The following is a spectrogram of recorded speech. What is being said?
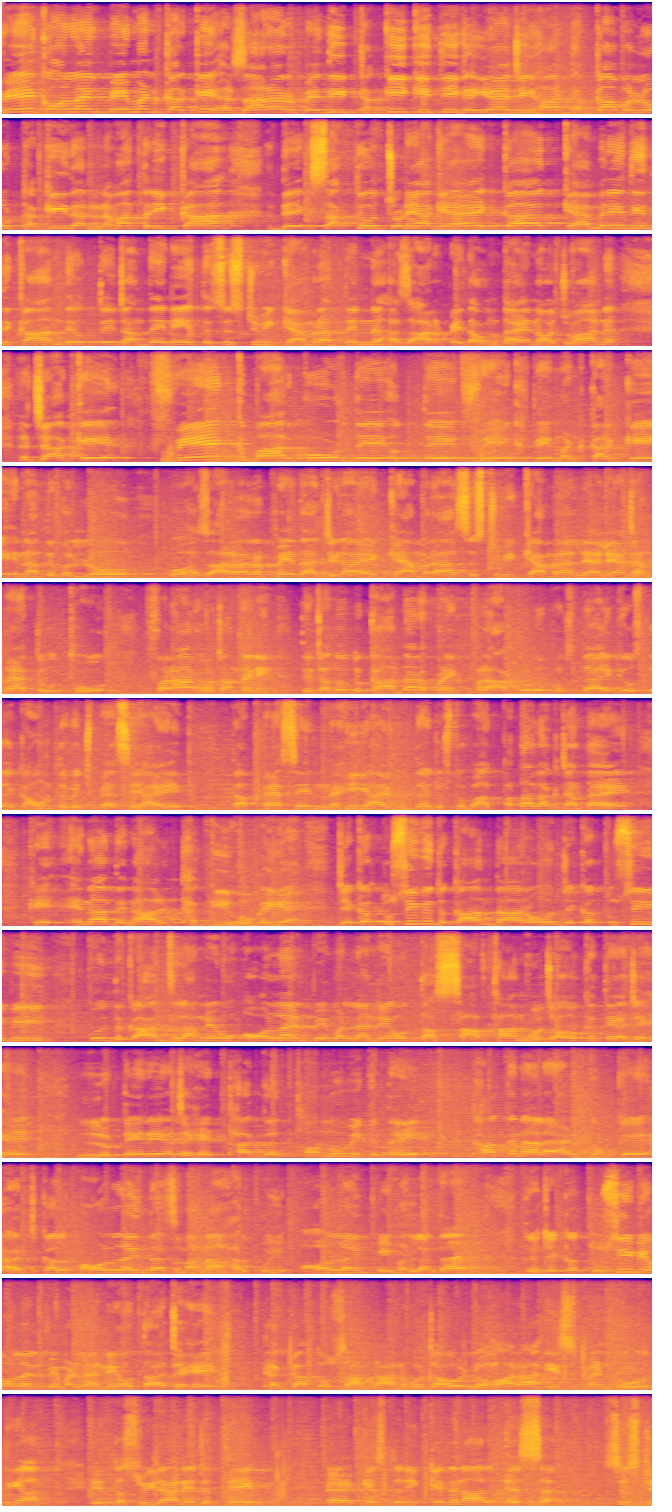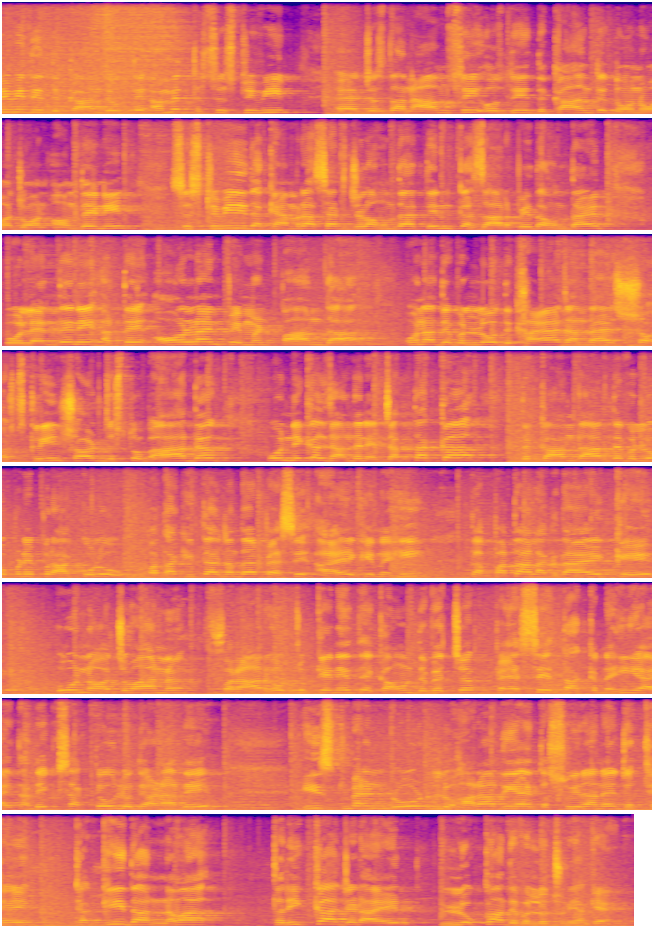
Fake online payment ਕਰਕੇ ਹਜ਼ਾਰਾਂ ਰੁਪਏ ਦੀ ਠੱਗੀ ਕੀਤੀ ਗਈ ਹੈ। ਜੀ ਹਾਂ, ਠੱਗਾਂ ਵੱਲੋਂ ਠੱਗੀ ਦਾ ਨਵਾਂ ਤਰੀਕਾ ਦੇਖ ਸਕਦੇ ਹੋ, ਚੁਣਿਆ ਗਿਆ ਹੈ। ਇੱਕ ਕੈਮਰੇ ਦੀ ਦੁਕਾਨ ਦੇ ਉੱਤੇ ਜਾਂਦੇ ਨੇ ਤੇ ਸਿਸਟਮੀ ਕੈਮਰਾ 3000 ਰੁਪਏ ਦਾ ਹੁੰਦਾ ਹੈ। ਨੌਜਵਾਨ ਜਾ ਕੇ ਫੇਕ ਬਾਰਕੋਡ ਦੇ ਉੱਤੇ ਫੇਕ ਪੇਮੈਂਟ ਕਰਕੇ ਇਹਨਾਂ ਦੇ ਵੱਲੋਂ ਉਹ ਹਜ਼ਾਰਾਂ ਰੁਪਏ ਦਾ ਜਿਹੜਾ ਹੈ ਕੈਮਰਾ ਸਿਸਟਮੀ ਕੈਮਰਾ ਲੈ ਲਿਆ ਜਾਂਦਾ ਹੈ ਤੇ ਉੱਥੋਂ ਫਰਾਰ ਹੋ ਜਾਂਦੇ ਨੇ ਤੇ ਜਦੋਂ ਦੁਕਾਨਦਾਰ ਆਪਣੇ ਭਰਾ ਕੋਲੋਂ ਪੁੱਛਦਾ ਹੈ ਕਿ ਉਸਦੇ ਅਕਾਊਂਟ ਦੇ ਵਿੱਚ ਪੈਸੇ ਆਏ, ਤਾਂ ਪੈਸੇ ਨਹੀਂ ਆਏ ਹੁੰਦੇ, ਜਿਸ ਤੋਂ ਬਾਅਦ ਪਤਾ ਲੱਗ ਜਾਂਦਾ ਹੈ ਕਿ ਇਹਨਾਂ ਦੇ ਨਾਲ ਠੱਗੀ ਹੋ ਗਈ ਹੈ। ਜੇਕਰ ਤੁਸੀਂ ਵੀ ਦੁਕਾਨਦਾਰ ਹੋ, ਜੇਕਰ ਤੁਸੀਂ ਵੀ ਕੋਈ ਦੁਕਾਨ ਚਲਾਉਂਦੇ ਹੋ ਆਨਲਾਈਨ ਪੇਮੈਂਟ ਲੈਂਦੇ ਹੋ, ਤਾਂ ਸਾਵਧਾਨ ਹੋ ਜਾਓ ਕਿਤੇ ਅਜਿਹੇ ਲੁਟੇਰੇ, ਅਜਿਹੇ ਠੱਗ ਤੁਹਾਨੂੰ ਵੀ ਕਿਤੇ ਠੱਗ ਨਾ ਲੈਣ ਕਿਉਂਕਿ ਅੱਜ ਕੱਲ ਆਨਲਾਈਨ ਦਾ ਜ਼ਮਾਨਾ ਹਰ ਕੋਈ ਆਨਲਾਈਨ ਪੇਮੈਂਟ ਲੈਂਦਾ ਹੈ ਤੇ ਜੇਕਰ ਤੁਸੀਂ ਵੀ ਆਨਲਾਈਨ ਪੇਮੈਂਟ ਲੈਂਦੇ ਹੋ, ਤਾਂ ਅਜਿਹੇ ਠੱਗਾਂ ਤੋਂ ਸਾਵਧਾਨ ਹੋ ਜਾਓ। ਲੋਹਾਰਾ ਈਸਟਮੈਨ ਰੋਡ ਦੀਆਂ ਇਹ ਤਸਵੀਰਾਂ ਨੇ ਜਿੱਥੇ ਕਿਸ ਤਰੀਕੇ ਦੇ ਨਾਲ ਇਸ ਸਿਸਟੀਵੀ ਦੀ ਦੁਕਾਨ ਦੇ ਉੱਤੇ ਅਮਿਤ ਸਿਸਟੀਵੀ ਜਿਸ ਦਾ ਨਾਮ ਸੀ, ਉਸ ਦੀ ਦੁਕਾਨ ਤੇ ਦੋ ਨੌਜਵਾਨ ਆਉਂਦੇ ਨੇ। ਸਿਸਟੀਵੀ ਦਾ ਕੈਮਰਾ ਸੈੱਟ ਜਿਹੜਾ ਹੁੰਦਾ ਹੈ 3000 ਰੁਪਏ ਦਾ ਹੁੰਦਾ ਹੈ। ਉਹ ਲੈਂਦੇ ਨੇ ਅਤੇ ਆਨਲਾਈਨ ਪੇਮੈਂਟ ਪਾਉਣ ਦਾ ਉਹਨਾਂ ਦੇ ਵੱਲੋਂ ਦਿਖਾਇਆ ਜਾਂਦਾ ਹੈ। ਸਕਰੀਨਸ਼ਾਟ ਜਿਸ ਤੋਂ ਬਾਅਦ ਉਹ ਨਿਕਲ ਜਾਂਦੇ ਨੇ। ਜਦ ਤੱਕ ਦੁਕਾਨਦਾਰ ਦੇ ਵੱਲੋਂ ਆਪਣੇ ਭਰਾ ਕੋਲੋਂ ਪਤਾ ਕੀਤਾ ਜਾਂਦਾ ਹੈ ਪੈਸੇ ਆਏ ਕਿ ਨਹੀਂ, ਤਾਂ ਪਤਾ ਲੱਗਦਾ ਹੈ ਕਿ ਉਹ ਨੌਜਵਾਨ ਫਰਾਰ ਹੋ ਚੁੱਕੇ ਨੇ ਤੇ ਅਕਾਊਂਟ ਦੇ ਵਿੱਚ ਪੈਸੇ ਤੱਕ ਨਹੀਂ ਆਏ। ਤਾਂ ਦੇਖ ਸਕਦੇ ਹੋ, ਲੁਧਿਆਣਾ ਦੇ ਈਸਟਮੈਨ ਰੋਡ ਲੋਹਾਰਾ ਦੀਆਂ ਇਹ ਤਸਵੀਰਾਂ ਨੇ, ਜਿੱਥੇ ਠੱਗੀ ਦਾ ਨਵਾਂ ਤਰੀਕਾ ਜਿਹੜਾ ਹੈ, ਲੋਕਾਂ ਦੇ ਵੱਲੋਂ ਚੁਣਿਆ ਗਿਆ ਹੈ।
